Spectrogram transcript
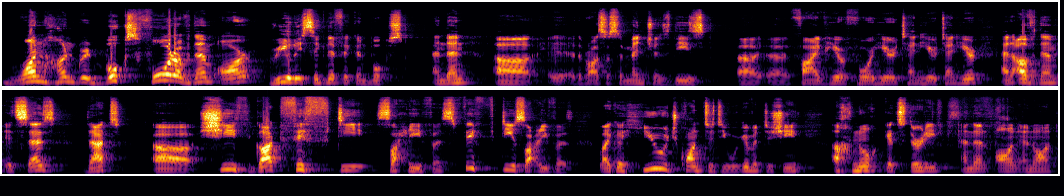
100 books. Four of them are really significant books. And then uh, eh, the Prophet mentions these uh, uh, five here, four here, ten here, ten here. And of them, it says that uh, Sheath got 50 sahifas, 50 sahifas, like a huge quantity were given to Sheath. Akhnuch gets 30, and then on and on.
